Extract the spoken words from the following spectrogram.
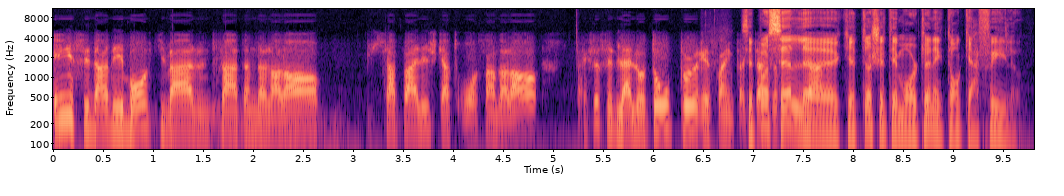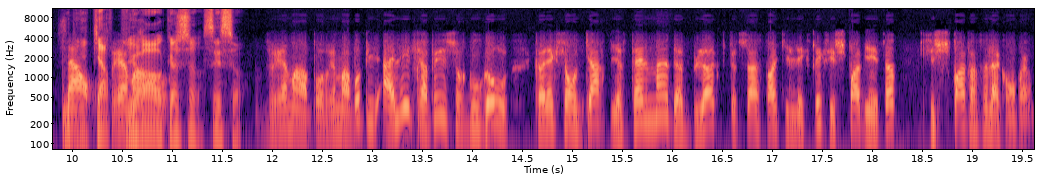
Et c'est dans des boîtes qui valent une centaine de dollars. Ça peut aller jusqu'à 300 dollars. Fait que ça, c'est de la loto pure et simple. C'est pas celle euh, que tu as chez Tim Horton avec ton café, là. Non, des cartes vraiment plus rares que ça, c'est ça. Vraiment pas, vraiment pas. Puis allez frapper sur Google, collection de cartes. Il y a tellement de blogs tout ça à faire qu'il l'explique. C'est super bien fait. C'est super facile à comprendre.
